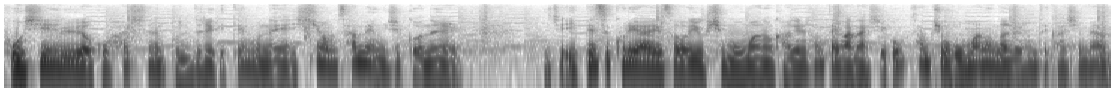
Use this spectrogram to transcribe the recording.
보시려고 하시는 분들이기 때문에 시험 3회 응시권을 이제 이페스 코리아에서 65만원 강의를 선택 안 하시고 35만원 강의를 선택하시면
